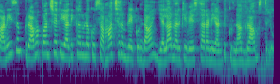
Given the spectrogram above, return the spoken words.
కనీసం గ్రామ పంచాయతీ అధికారులకు సమాచారం లేకుండా ఎలా నరికి వేస్తారని అడ్డుకున్న గ్రామస్తులు?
